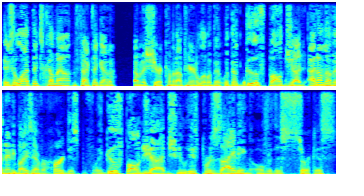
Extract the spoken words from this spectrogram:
There's a lot that's come out. In fact, I got a I'm going to share coming up here in a little bit with the goofball judge. I don't know that anybody's ever heard this before. The goofball judge who is presiding over this circus.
